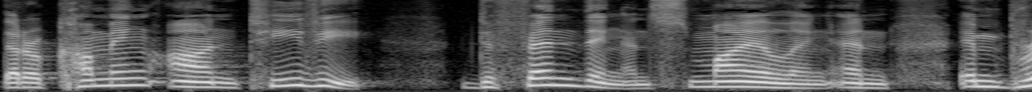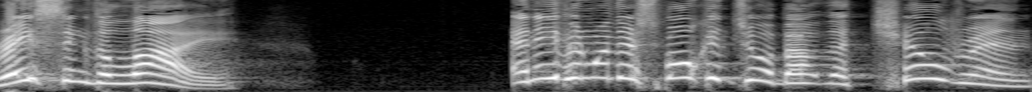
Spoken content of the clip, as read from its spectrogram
that are coming on TV defending and smiling and embracing the lie. And even when they're spoken to about the children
